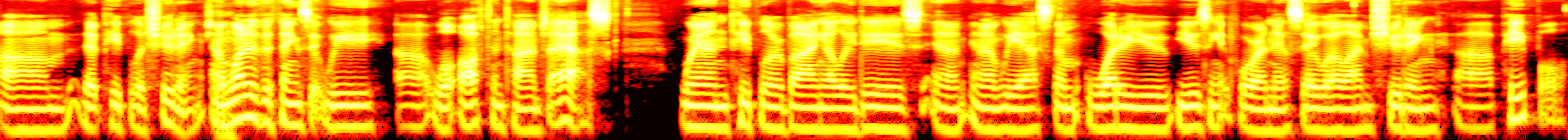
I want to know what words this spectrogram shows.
um, that people are shooting. And one of the things that we uh, will oftentimes ask when people are buying LEDs, and you know, we ask them, "What are you using it for?" and they'll say, "Well, I'm shooting uh, people."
